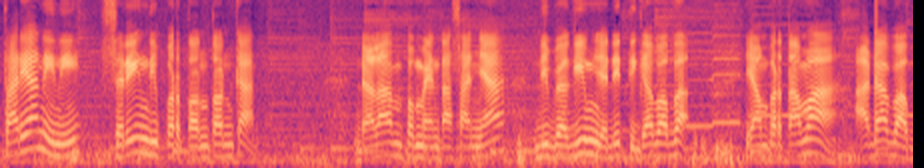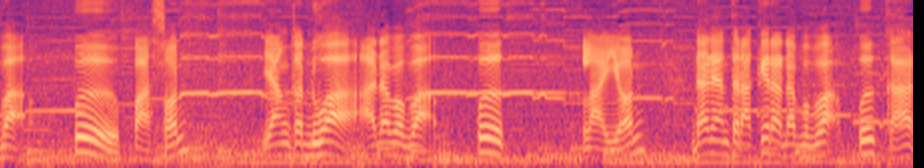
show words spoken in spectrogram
Tarian ini sering dipertontonkan. Dalam pementasannya dibagi menjadi tiga babak. Yang pertama ada babak pepason, yang kedua ada babak pelayon, dan yang terakhir ada babak pekad.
